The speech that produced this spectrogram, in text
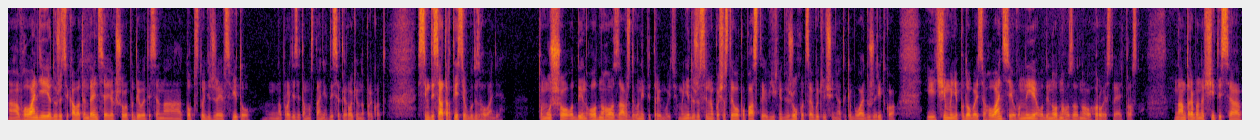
В Голландії є дуже цікава тенденція. Якщо ви подивитеся на топ 100 діджеїв світу на протязі там останніх 10 років, наприклад, 70 артистів буде з Голландії тому що один одного завжди вони підтримують. Мені дуже сильно пощастило попасти в їхню двіжуху. Це виключення, таке буває дуже рідко. І чим мені подобаються голландці, вони один одного за одного горою стоять просто. Нам треба навчитися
